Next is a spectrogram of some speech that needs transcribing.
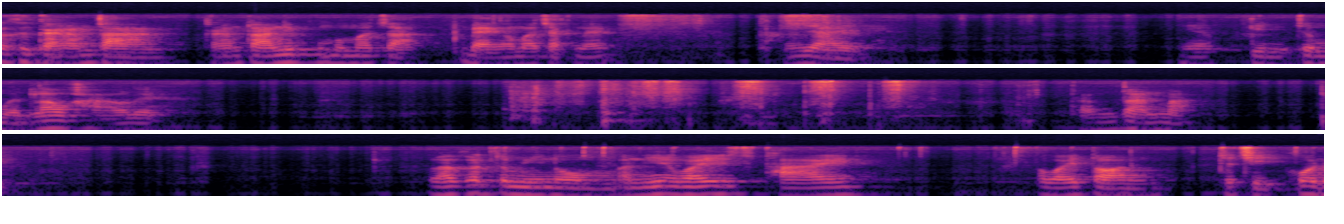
ก็คือกากน้ำตาล กากน้ำตาลนี่ผมเอามาจากแบ่งออกมาจากนะถังใหญ่เนี่ยกลิ่นจะเหมือนเหล้าขาวเลย น้ำตาลหมัก แล้วก็จะมีนมอันนี้ไว้สุดท้าย เอาไว้ตอนจะฉีดพ่น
